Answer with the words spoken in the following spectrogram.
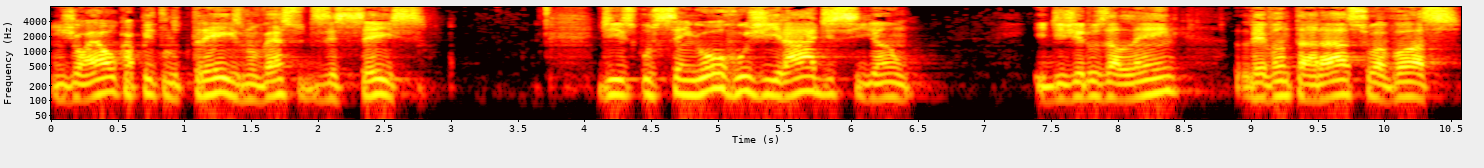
Em Joel capítulo 3, no verso 16, diz: O Senhor rugirá de Sião, e de Jerusalém levantará a sua voz.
